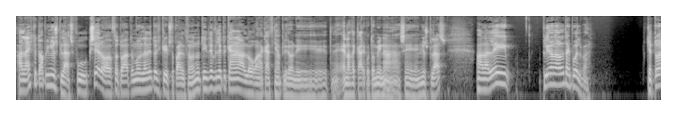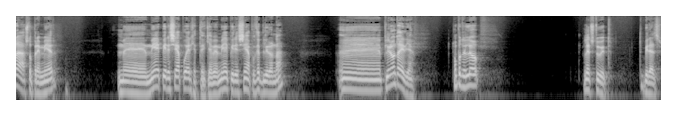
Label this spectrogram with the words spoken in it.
Αλλά έχει και το Apple News Plus που ξέρω αυτό το άτομο δηλαδή το έχει κρύψει στο παρελθόν ότι δεν βλέπει κανένα λόγο να κάθεται και να πληρώνει ένα δεκάρικο το μήνα σε News Plus. Αλλά λέει πλήρωνα όλα τα υπόλοιπα. Και τώρα στο Premiere με μια υπηρεσία που έρχεται και με μια υπηρεσία που δεν πλήρωνα ε, πληρώνω τα ίδια Οπότε λέω Let's do it. Δεν πειράζει.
